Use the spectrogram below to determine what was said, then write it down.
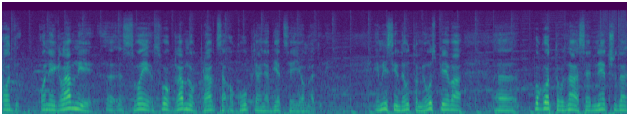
od one glavne e, svoje, svog glavnog pravca okupljanja djece i omladine. I mislim da u tome uspjeva. E, pogotovo zna se, neću da,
